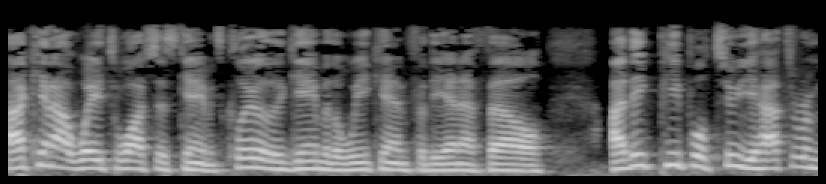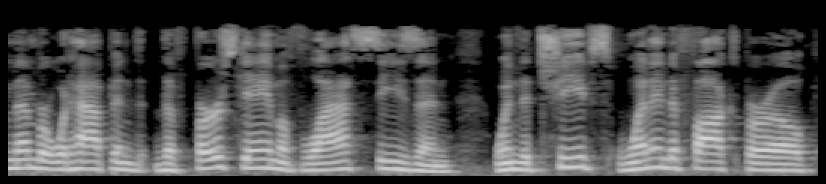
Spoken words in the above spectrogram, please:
I cannot wait to watch this game. It's clearly the game of the weekend for the NFL. I think people too, you have to remember what happened the first game of last season when the Chiefs went into Foxborough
